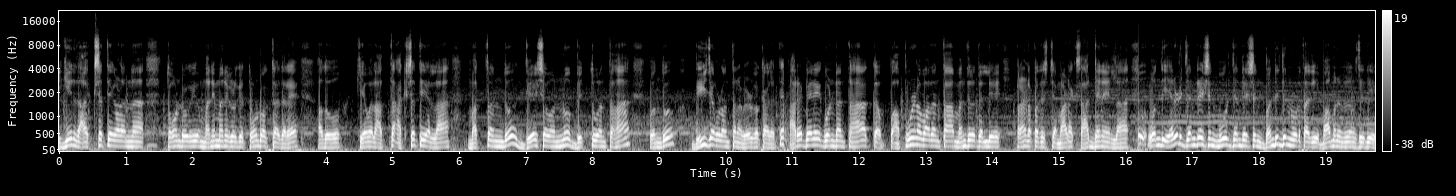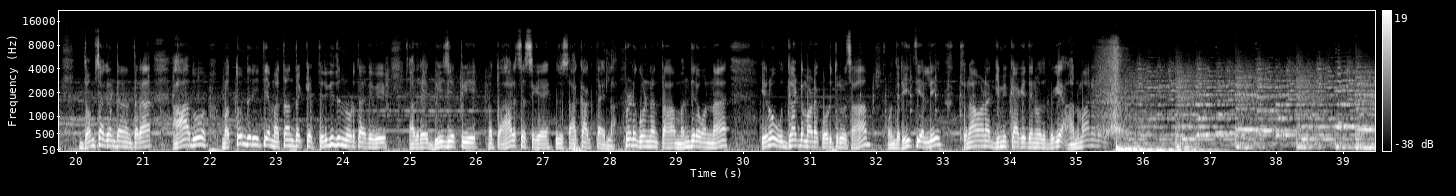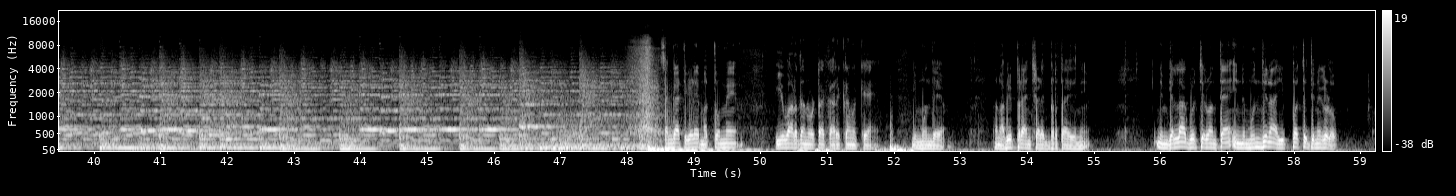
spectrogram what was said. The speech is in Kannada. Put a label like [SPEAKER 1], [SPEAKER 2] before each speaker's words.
[SPEAKER 1] ಈಗೇನಿದ ಅಕ್ಷತೆಗಳನ್ನು ತೊಗೊಂಡೋಗಿ ಮನೆ ಮನೆಗಳಿಗೆ ತೊಗೊಂಡೋಗ್ತಾ ಇದ್ದಾರೆ, ಅದು ಕೇವಲ ಅತ್ತ ಅಕ್ಷತೆಯಲ್ಲ ಮತ್ತೊಂದು ದೇಶವನ್ನು ಬಿತ್ತುವಂತಹ ಒಂದು ಬೀಜಗಳು ಅಂತ ನಾವು ಹೇಳಬೇಕಾಗುತ್ತೆ. ಅರೆಬೇರೆಗೊಂಡಂತಹ ಕ ಅಪೂರ್ಣವಾದಂತಹ ಮಂದಿರದಲ್ಲಿ ಪ್ರಾಣ ಪ್ರತಿಷ್ಠೆ ಮಾಡೋಕ್ಕೆ ಸಾಧ್ಯನೇ ಇಲ್ಲ. ಒಂದು ಎರಡು ಜನ್ರೇಷನ್ ಮೂರು ಜನ್ರೇಷನ್ ಬಂದಿದ್ದನ್ನು ನೋಡ್ತಾ ಇದ್ದೀವಿ ಬಾಮನ ಮಸೀದಿ ಧ್ವಂಸಗಂಡ ನಂತರ ಅದು ಮತ್ತೊಂದು ರೀತಿಯ ಮತಾಂತಕ್ಕೆ ತಿರುಗಿದನ್ನು ನೋಡ್ತಾ ಇದ್ದೀವಿ ಆದರೆ ಬಿ ಜೆ ಪಿ ಮತ್ತು ಆರ್ ಎಸ್ ಎಸ್ಗೆ ಇದು ಸಾಕಾಗ್ತಾ ಇಲ್ಲ. ಪೂರ್ಣಗೊಂಡಂತಹ ಮಂದಿರವನ್ನು ಏನೋ ಉದ್ಘಾಟನೆ ಮಾಡೋಕ್ಕೆ ಹೊಡ್ತಿರೂ ಸಹ. ಒಂದು ರೀತಿಯಲ್ಲಿ ಚುನಾವಣಾ ಗಿಮಿಕ್ ಆಗಿದೆ ಅನ್ನೋದ್ರ ಬಗ್ಗೆ ಅನುಮಾನವಿಲ್ಲ ಸಂಗಾತಿಗಳೇ, ಮತ್ತೊಮ್ಮೆ ಈ ವಾರದ ನೋಟ ಕಾರ್ಯಕ್ರಮಕ್ಕೆ ನಿಮ್ಮ ಮುಂದೆ ನಾನು ಅಭಿಪ್ರಾಯ ಹಂಚ್ಕೊಳ್ಳೋಕ್ಕೆ ಬರ್ತಾ ಇದ್ದೀನಿ. ನಿಮಗೆಲ್ಲ ಗೊತ್ತಿರುವಂತೆ ಇನ್ನು ಮುಂದಿನ ಇಪ್ಪತ್ತು ದಿನಗಳು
